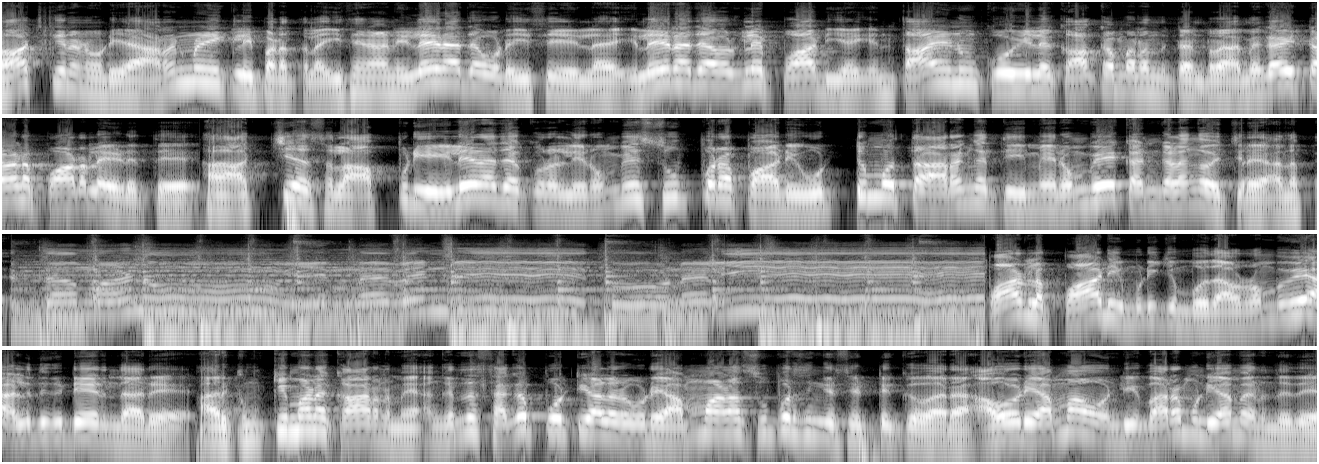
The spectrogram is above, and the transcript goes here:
ராஜ்கிரனுடைய அரண்மனை கிளி படத்தில் இசை நான் இளையராஜாவோட இசையில் இளையராஜா அவர்களே பாடிய என் தாயனும் கோயிலை காக்க மறந்துட்டன்ற மெகாயிட்டான பாடலை எடுத்து அச்சு அசலா அப்படியே இளையராஜா குரலில் ரொம்பவே சூப்பராக பாடி ஒட்டுமொத்த அரங்கத்தையுமே ரொம்பவே கண்கலங்க வச்சிரு அந்த பாடல பாடி முடிக்கும் போது அவர் ரொம்பவே அழுதுகிட்டே இருந்தாரு. அதுக்கு முக்கியமான காரணமே அங்கிருந்த சக போட்டியாளருடைய அம்மானா சூப்பர் சிங்கர் செட்டுக்கு வர அவருடைய அம்மா வண்டி வர முடியாம இருந்தது.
